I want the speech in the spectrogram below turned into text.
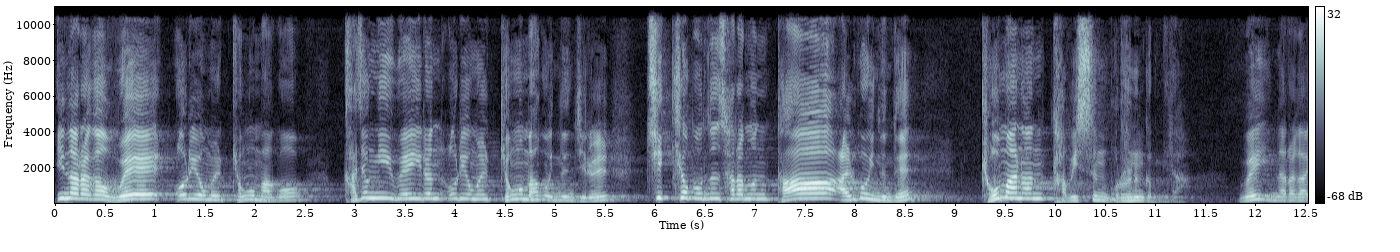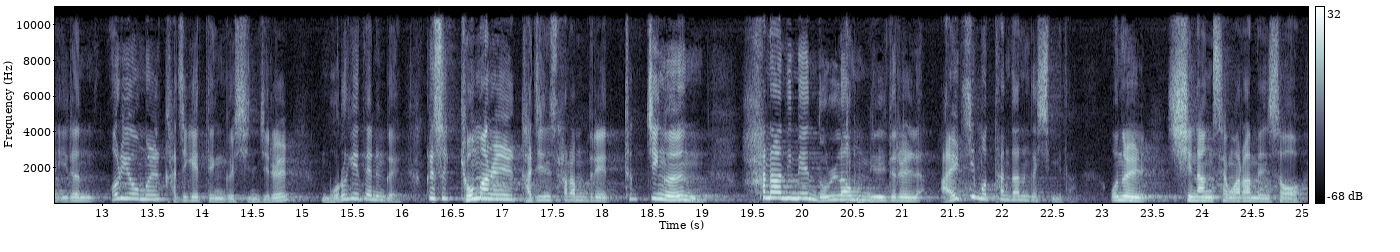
이 나라가 왜 어려움을 경험하고 가정이 왜 이런 어려움을 경험하고 있는지를 지켜보는 사람은 다 알고 있는데 교만한 다윗은 모르는 겁니다. 왜 이 나라가 이런 어려움을 가지게 된 것인지를 모르게 되는 거예요. 그래서 교만을 가진 사람들의 특징은 하나님의 놀라운 일들을 알지 못한다는 것입니다. 오늘 신앙생활 하면서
